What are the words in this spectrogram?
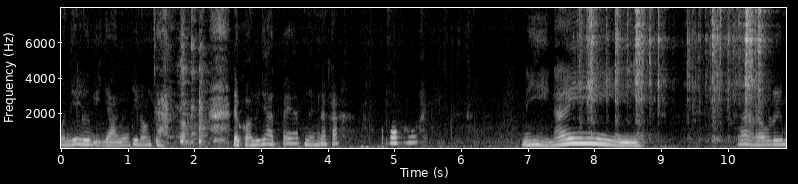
วันนี้ลืมอีกอย่างหนึ่งพี่น้องจ๋าเดี๋ยวขออนุญาตแป๊บหนึ่งนะคะ โอ้ย นี่ไงว่าเราลืม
